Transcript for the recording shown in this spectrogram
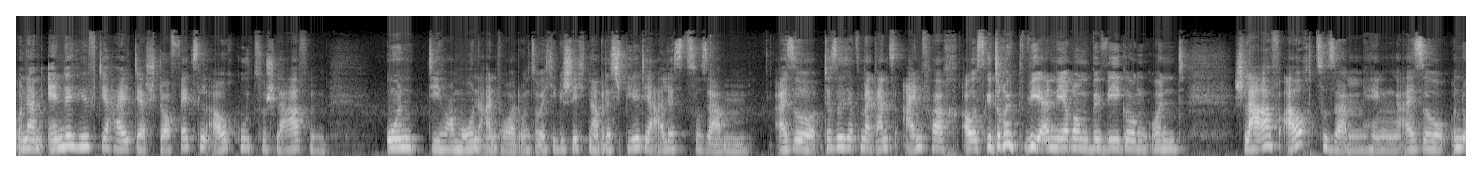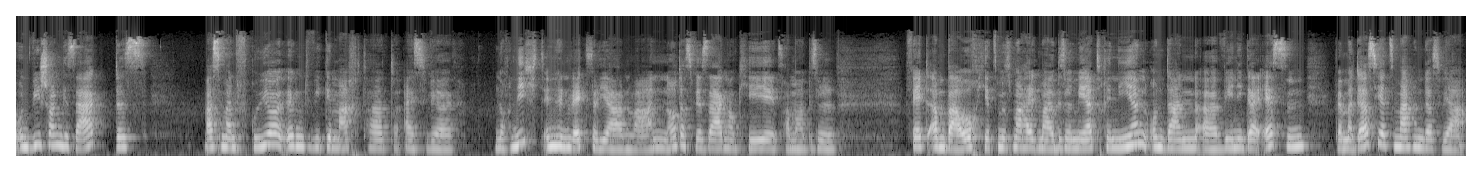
und am Ende hilft dir halt der Stoffwechsel auch gut zu schlafen und die Hormonantwort und solche Geschichten. Aber das spielt ja alles zusammen. Also das ist jetzt mal ganz einfach ausgedrückt, wie Ernährung, Bewegung und Schlaf auch zusammenhängen. Also und, und wie schon gesagt, das, was man früher irgendwie gemacht hat, als wir noch nicht in den Wechseljahren waren, ne, dass wir sagen, okay, jetzt haben wir ein bisschen Fett am Bauch, jetzt müssen wir halt mal ein bisschen mehr trainieren und dann äh, weniger essen. Wenn wir das jetzt machen, dass wir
